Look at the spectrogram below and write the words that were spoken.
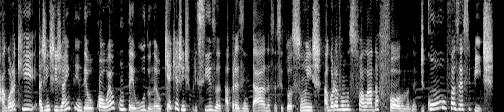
Agora que a gente já entendeu qual é o conteúdo, né, o que é que a gente precisa apresentar nessas situações, agora vamos falar da forma, né, de como fazer esse pitch.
